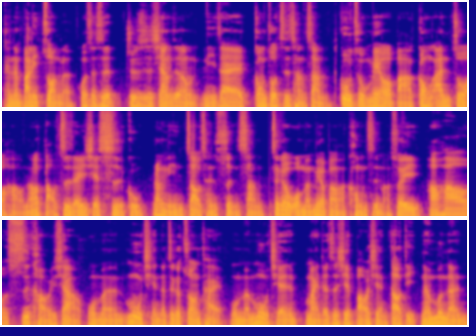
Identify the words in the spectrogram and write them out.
可能把你撞了，或者是就是像这种你在工作职场上，雇主没有把公安做好，然后导致的一些事故，让您造成损伤，这个我们没有办法控制嘛。所以好好思考一下，我们目前的这个状态，我们目前买的这些保险到底能。不能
